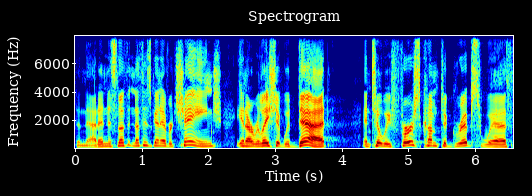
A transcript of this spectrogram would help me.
than that. And it's nothing, nothing's going to ever change in our relationship with debt until we first come to grips with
